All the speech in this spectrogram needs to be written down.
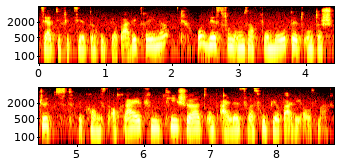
zertifizierter Hoop Your Body Trainer und wirst von uns auch promotet, unterstützt, bekommst auch Reifen, T-Shirt und alles, was Hoop Your Body ausmacht.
